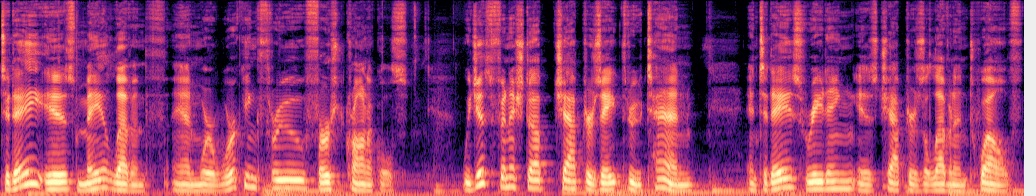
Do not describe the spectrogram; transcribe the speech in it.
Today is May 11th, and we're working through First Chronicles. We just finished up chapters 8 through 10, and today's reading is chapters 11 and 12.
